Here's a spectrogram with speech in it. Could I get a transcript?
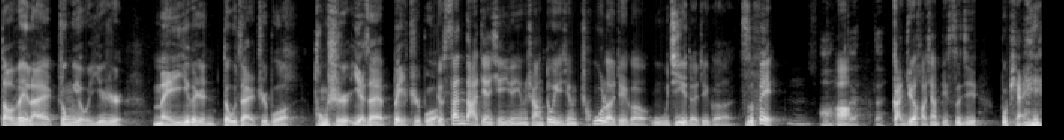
到未来，终有一日，每一个人都在直播，同时也在被直播。就三大电信运营商都已经出了这个五 G 的这个资费，啊啊对对。感觉好像比四 G 不便宜，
